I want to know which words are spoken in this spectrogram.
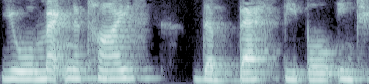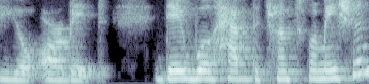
you will magnetize the best people into your orbit. They will have the transformation,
